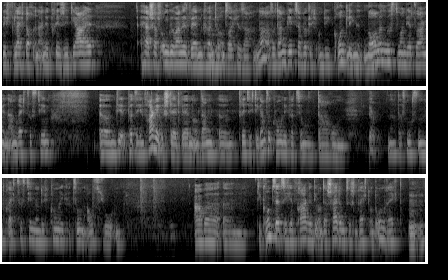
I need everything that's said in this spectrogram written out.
nicht vielleicht doch in eine Präsidialherrschaft umgewandelt werden könnte mhm. und solche Sachen. Ne? Also dann geht es ja wirklich um die grundlegenden Normen, müsste man jetzt sagen, in einem Rechtssystem, ähm, die plötzlich in Frage gestellt werden und dann ähm, dreht sich die ganze Kommunikation darum. Ja. Ne? Das muss ein Rechtssystem dann durch Kommunikation ausloten. Aber ähm, die grundsätzliche Frage, die Unterscheidung zwischen Recht und Unrecht, mhm.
